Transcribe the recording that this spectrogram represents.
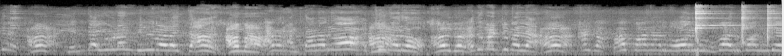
வந்து சிந்தையுடன் வில் வளைத்தார் ஆமா. அவர் அந்தனரோ அர்ஜுனரோ அது மட்டுமல்ல அங்க பாப்பானார் ஒரு வந்து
